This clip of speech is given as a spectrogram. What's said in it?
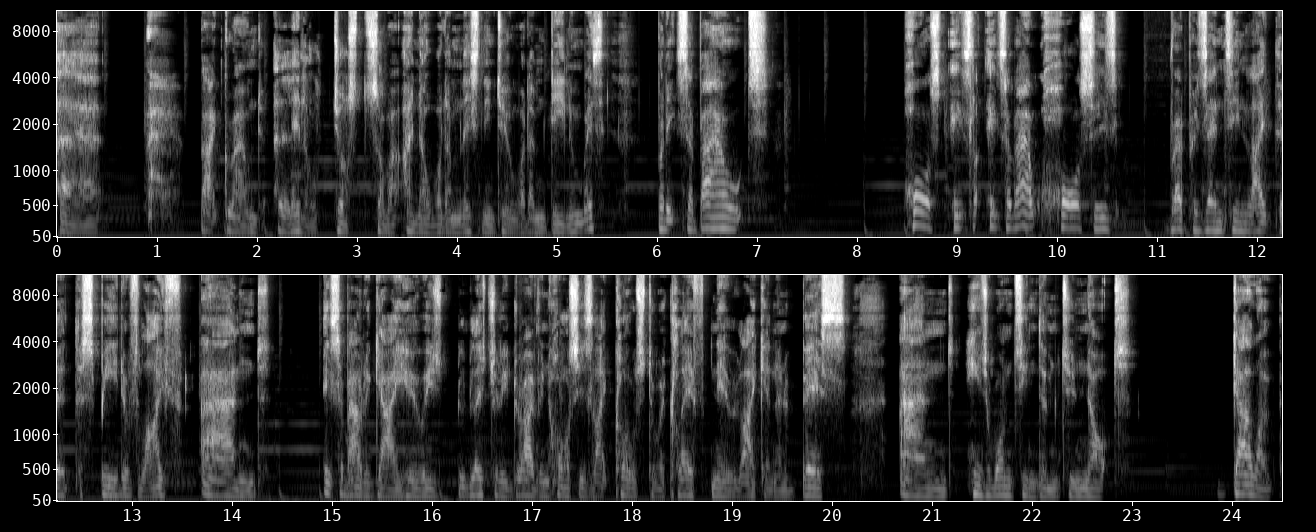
uh, background a little just so I know what I'm listening to, what I'm dealing with. But it's about horse. It's it's about horses representing like the the speed of life, and it's about a guy who is literally driving horses like close to a cliff near like an abyss, and he's wanting them to not gallop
